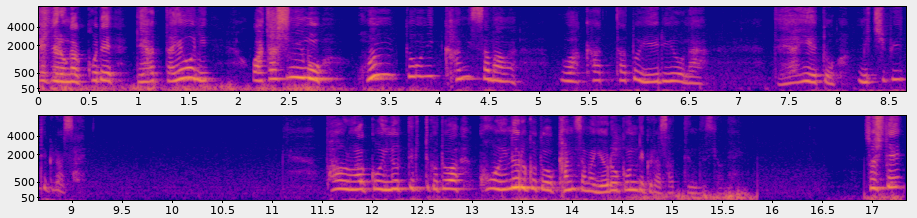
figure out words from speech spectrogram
ペテロがここで出会ったように私にも本当に神様が分かったと言えるような出会いへと導いてください。パウロがこう祈ってるってことはこう祈ることを神様喜んでくださってるんですよね。そして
